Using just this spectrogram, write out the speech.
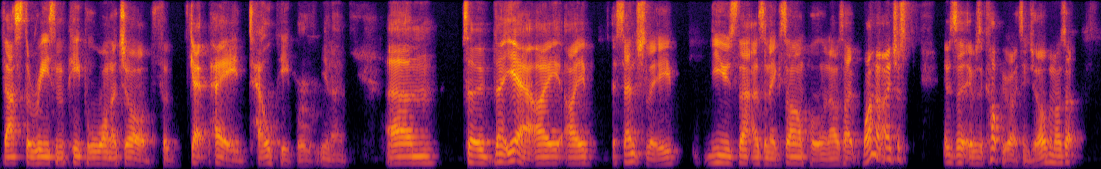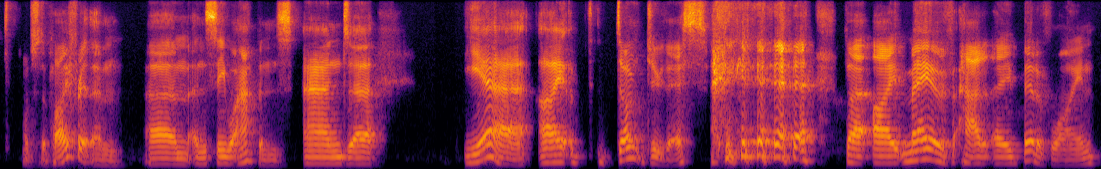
that's the reason people want a job for get paid. Tell people, you know. Um, so that, yeah, I I essentially used that as an example, and I was like, why don't I just it was a, it was a copywriting job, and I was like, I'll just apply for it then um, and see what happens. And uh, yeah, I don't do this, but I may have had a bit of wine,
